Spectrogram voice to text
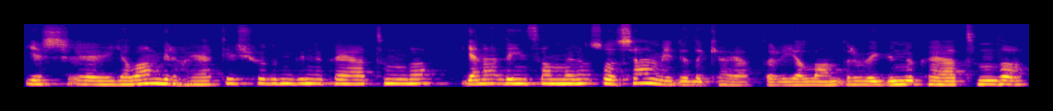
yaş- e, yalan bir hayat yaşıyordum günlük hayatımda. Genelde insanların sosyal medyadaki hayatları yalandır ve günlük hayatında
